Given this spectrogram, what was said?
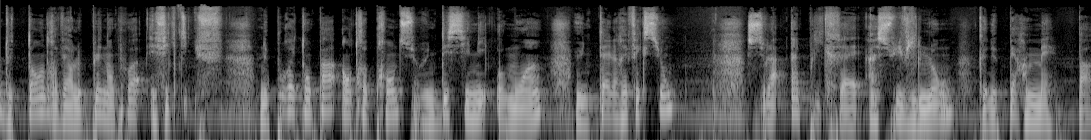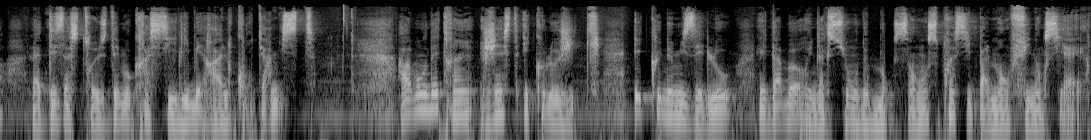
de tendre vers le plein emploi effectif, ne pourrait-on pas entreprendre sur une décennie au moins une telle réflexion Cela impliquerait un suivi long que ne permet pas la désastreuse démocratie libérale court-termiste. Avant d'être un geste écologique, économiser l'eau est d'abord une action de bon sens, principalement financière.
